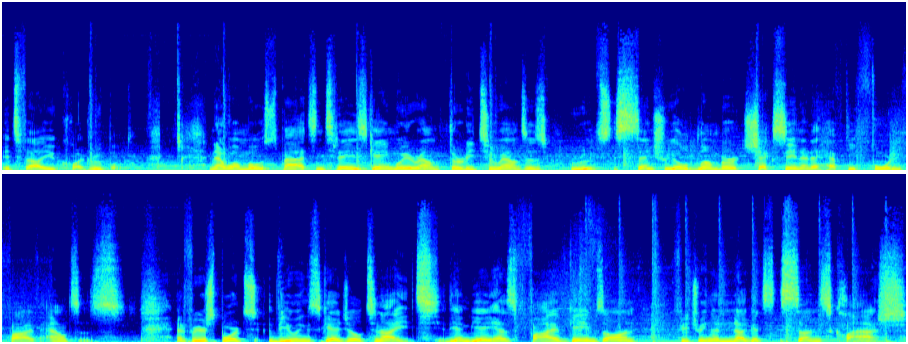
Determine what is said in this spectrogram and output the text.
its value quadrupled. Now, while most bats in today's game weigh around 32 ounces, Ruth's century old lumber checks in at a hefty 45 ounces. And for your sports viewing schedule tonight, the NBA has five games on featuring a Nuggets Suns clash.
